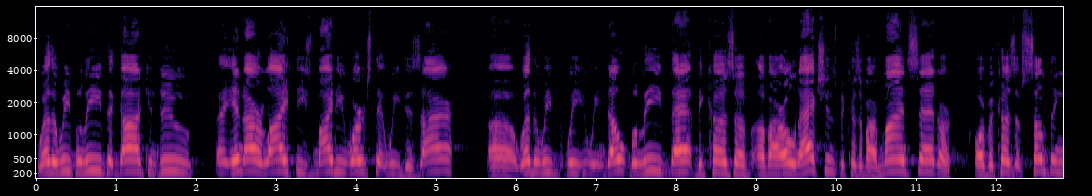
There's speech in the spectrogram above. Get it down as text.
whether we believe that God can do uh, in our life these mighty works that we desire, uh, whether we, we, we don't believe that because of, of our own actions, because of our mindset, or, or because of something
